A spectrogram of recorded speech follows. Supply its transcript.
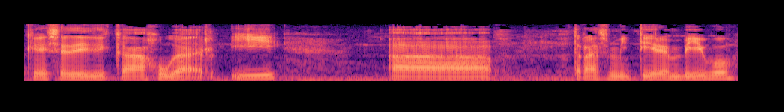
que se dedica a jugar y a transmitir en vivo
